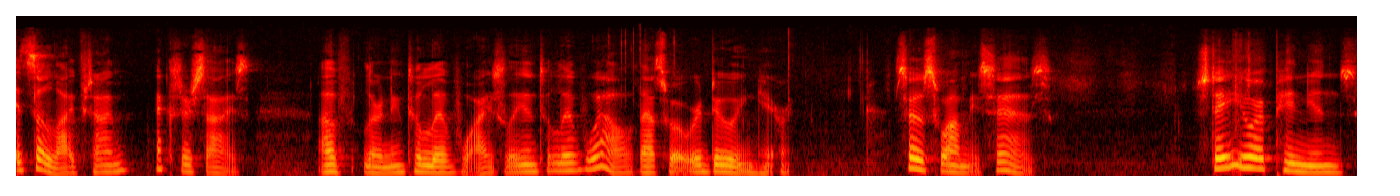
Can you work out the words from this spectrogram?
It's a lifetime exercise of learning to live wisely and to live well. That's what we're doing here. So Swami says, state your opinions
